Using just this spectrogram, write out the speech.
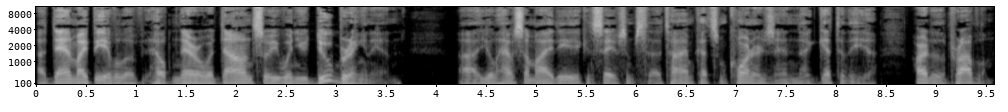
uh, Dan might be able to help narrow it down so you, when you do bring it in, uh, you'll have some idea. You can save some time, cut some corners, and get to the heart of the problem.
